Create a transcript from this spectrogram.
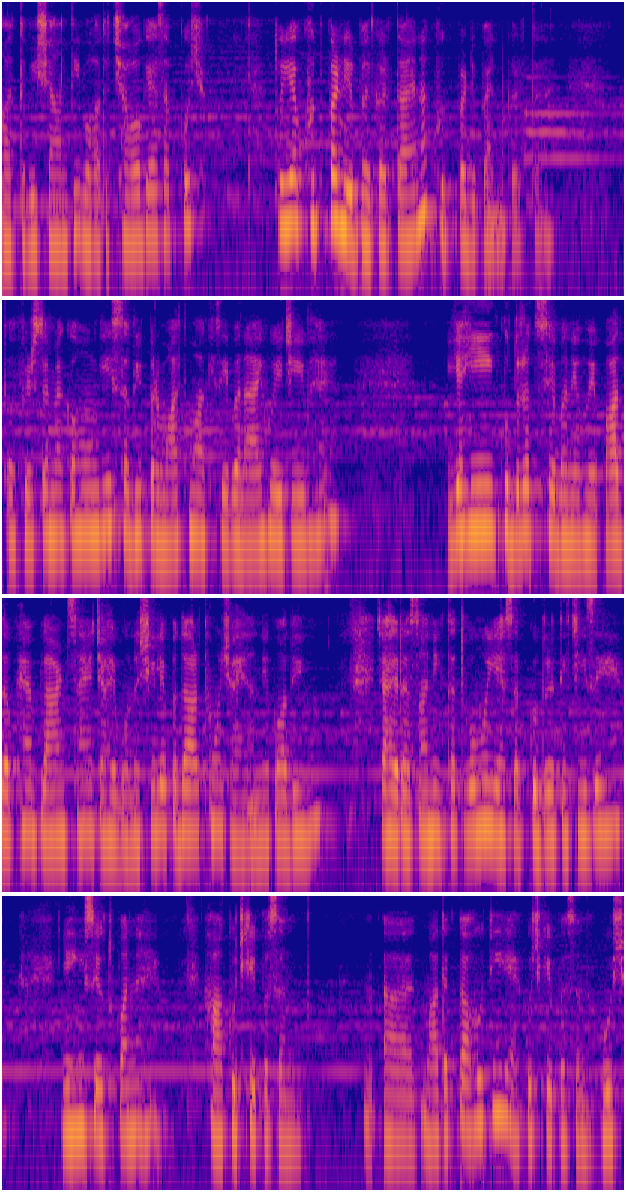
और तभी शांति, बहुत अच्छा हो गया सब कुछ। तो यह खुद पर निर्भर करता है ना, खुद पर डिपेंड करता है। तो फिर से मैं कहूँगी, सभी परमात्मा से बनाए हुए जीव हैं। यहीं कुदरत से बने हुए पादप हैं प्लांट्स हैं, चाहे वो नशीले पदार्थ हों, चाहे अन्य पौधे हों, चाहे रासायनिक तत्व हों, यह सब कुदरती चीज़ें हैं। यहीं से उत्पन्न हैं। हाँ कुछ की पसंद मादकता होती है, कुछ की पसंद होश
